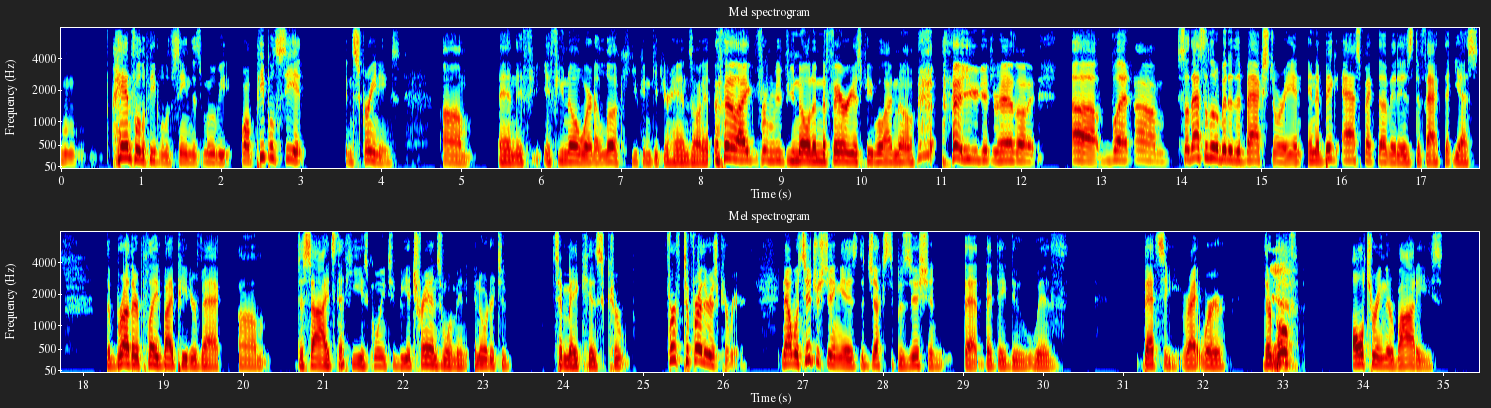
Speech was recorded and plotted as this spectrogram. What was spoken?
mm, a handful of people have seen this movie. Well, people see it in screenings. Um, and if if you know where to look, you can get your hands on it. like from if you know the nefarious people I know, you can get your hands on it. Uh, but um, so that's a little bit of the backstory, and, and a big aspect of it is the fact that yes, the brother played by Peter Vack um, decides that he is going to be a trans woman in order to to make his career to further his career. Now, what's interesting is the juxtaposition that that they do with Betsey, right, where they're Yeah. both altering their bodies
